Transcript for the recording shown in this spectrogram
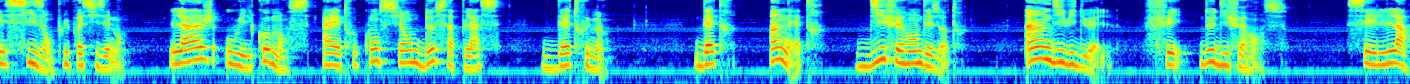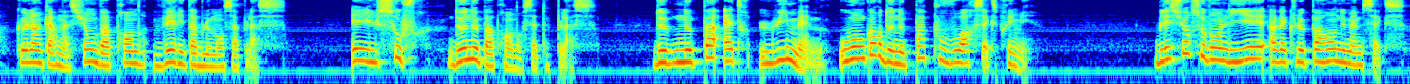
et 6 ans plus précisément, l'âge où il commence à être conscient de sa place d'être humain, d'être un être différent des autres, individuel, fait de différence. C'est là que l'incarnation va prendre véritablement sa place. Et il souffre de ne pas prendre cette place, de ne pas être lui-même, ou encore de ne pas pouvoir s'exprimer. Blessure souvent liée avec le parent du même sexe.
